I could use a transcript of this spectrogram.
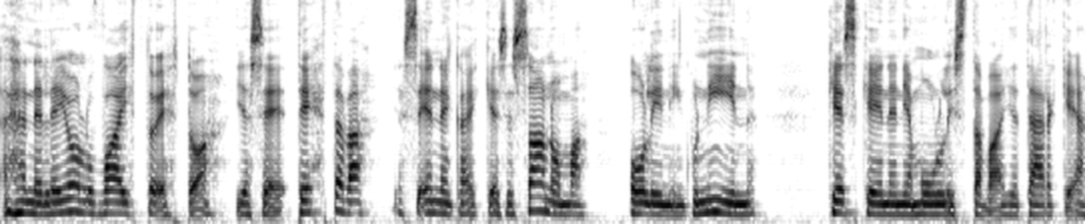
hänellä ei ollut vaihtoehtoa ja se tehtävä ja se ennen kaikkea se sanoma oli niin, kuin niin keskeinen ja mullistava ja tärkeä,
